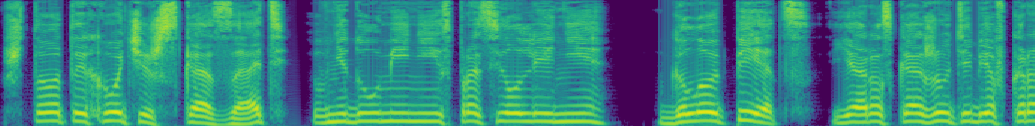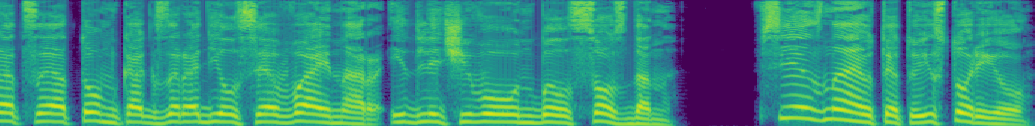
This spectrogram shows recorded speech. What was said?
«Что ты хочешь сказать?» — в недоумении спросил Ленни. «Глупец! Я расскажу тебе вкратце о том, как зародился Вайнар и для чего он был создан. Все знают эту историю.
